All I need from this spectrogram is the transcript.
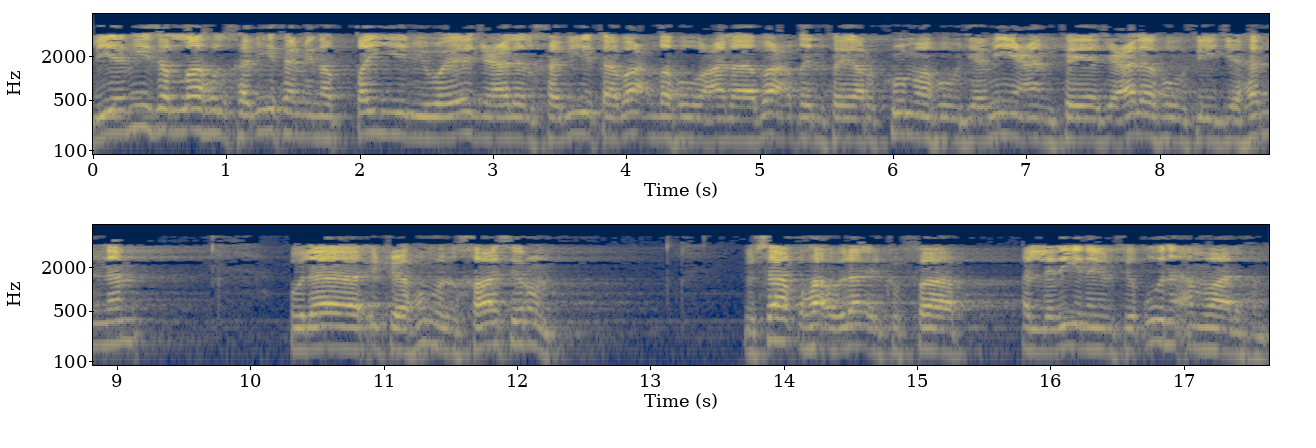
ليميز الله الخبيث من الطيب ويجعل الخبيث بعضه على بعض فيركمه جميعا فيجعله في جهنم. أولئك هم الخاسرون. يساق هؤلاء الكفار الذين ينفقون أموالهم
